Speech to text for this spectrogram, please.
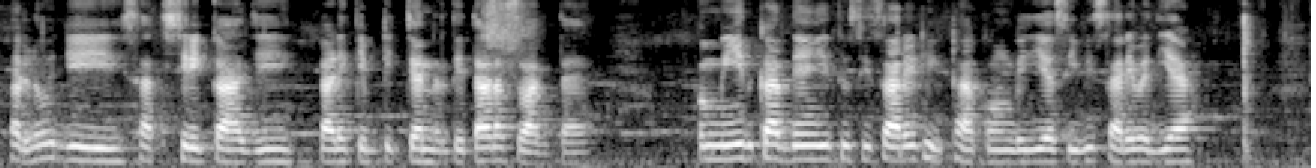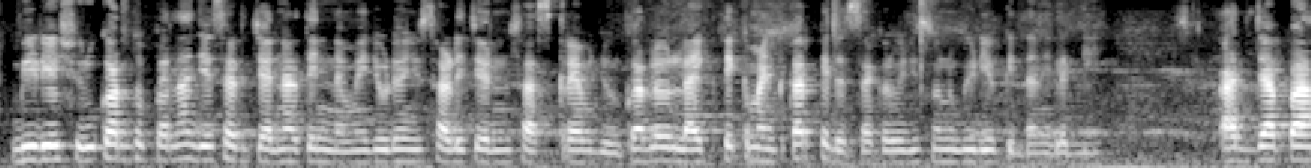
ਹੈਲੋ ਜੀ, ਸਤਿ ਸ਼੍ਰੀ ਅਕਾਲ ਜੀ। ਕਾੜੇ ਕਿਪਟਿਕ ਚੈਨਲ ਤੇ ਤੁਹਾਡਾ ਸਵਾਗਤ ਹੈ। ਉਮੀਦ ਕਰਦੇ ਹਾਂ ਜੀ ਤੁਸੀਂ ਸਾਰੇ ਠੀਕ ਠਾਕ ਹੋਵੋਗੇ ਜੀ, ਅਸੀਂ ਵੀ ਸਾਰੇ ਵਧੀਆ। ਵੀਡੀਓ ਸ਼ੁਰੂ ਕਰਨ ਤੋਂ ਪਹਿਲਾਂ ਜੇ ਸਾਡੇ ਚੈਨਲ ਤੇ ਨਵੇਂ ਜੁੜੇ ਹੋ ਜੀ, ਸਾਡੇ ਚੈਨਲ ਨੂੰ ਸਬਸਕ੍ਰਾਈਬ ਜ਼ਰੂਰ ਕਰ ਲਿਓ, ਲਾਈਕ ਤੇ ਕਮੈਂਟ ਕਰਕੇ ਦੱਸਿਆ ਕਰੋ ਜੀ, ਤੁਹਾਨੂੰ ਵੀਡੀਓ ਕਿੱਦਾਂ ਦੀ ਲੱਗੀ। ਅੱਜ ਆਪਾਂ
